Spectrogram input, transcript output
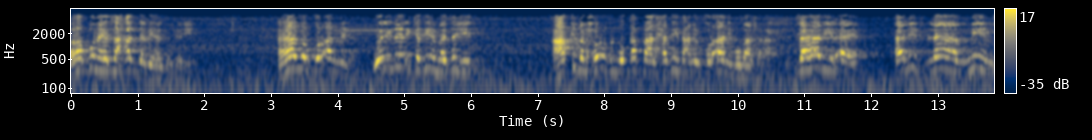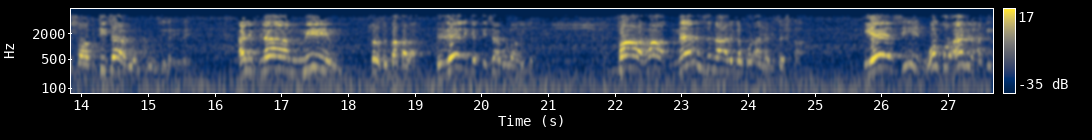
ربنا يتحدى بها المجرين هذا القرآن منها. ولذلك كثير ما تجد عقب الحروف المقطعة الحديث عن القرآن مباشرة. فهذه الآية ألف لام ميم صاد كتاب أنزل إليه. ألف لام ميم سورة البقرة. ذلك الكتاب لا ريب فيه. طه ما أنزلنا عليك القرآن لتشقى. ياسين والقرآن الحكيم.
